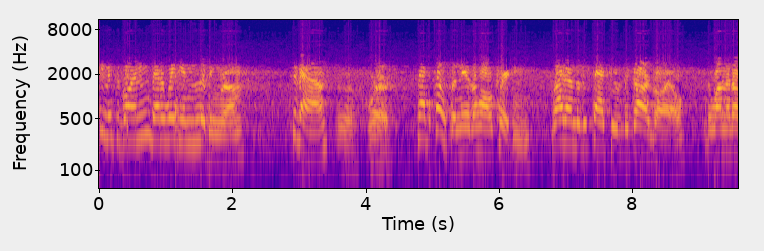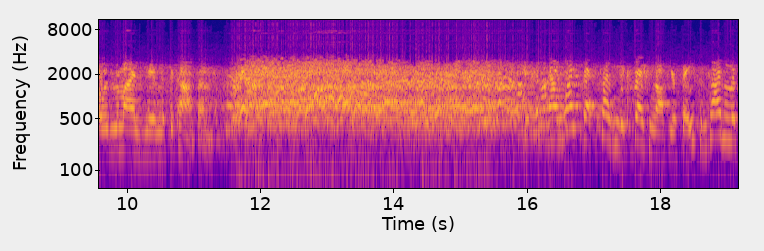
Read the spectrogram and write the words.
Now. 6.30, Mr. Boynton. Better wait in the living room. Sit down. Uh, where? That sofa near the hall curtain, right under the statue of the gargoyle, the one that always reminds me of Mr. Conklin. Now wipe that pleasant expression off your face and try to look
